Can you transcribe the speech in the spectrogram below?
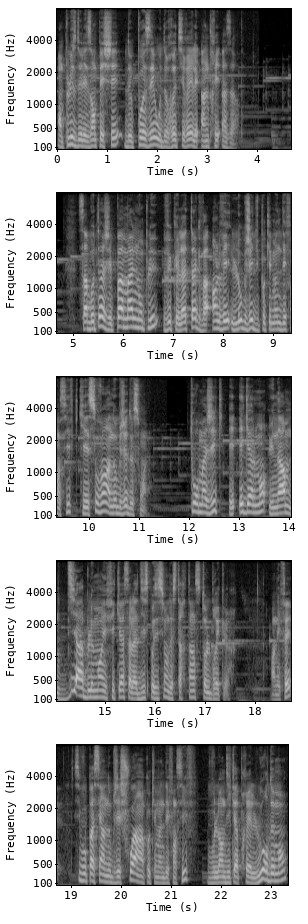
en plus de les empêcher de poser ou de retirer les Entry Hazard. Sabotage est pas mal non plus, vu que l'attaque va enlever l'objet du Pokémon défensif qui est souvent un objet de soin. Tour magique est également une arme diablement efficace à la disposition de certains Stallbreakers. En effet, si vous passez un objet choix à un Pokémon défensif, vous l'handicaperez lourdement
